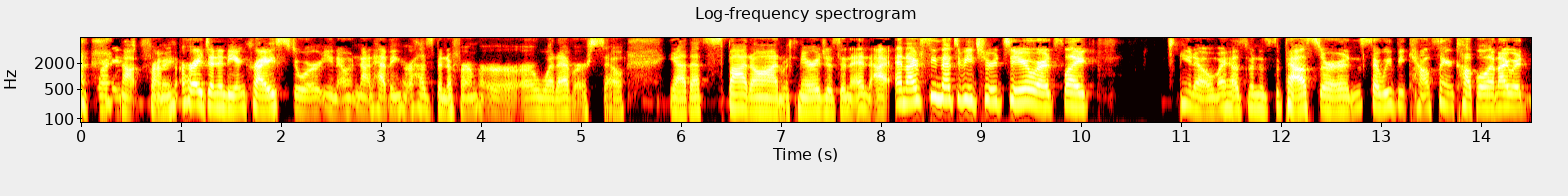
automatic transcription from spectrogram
right. not from right. her identity in christ or you know not having her husband affirm her or, or, whatever so yeah that's spot on with marriages and and i and i've seen that to be true too where it's like you know, my husband is the pastor. And so we'd be counseling a couple, and I would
